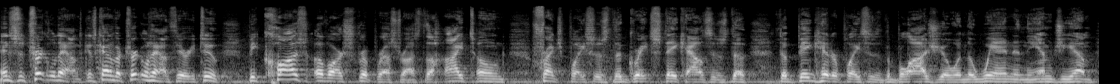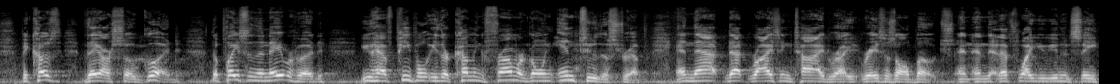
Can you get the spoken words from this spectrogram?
And it's a trickle down. It's kind of a trickle down theory too, because of our strip restaurants, the high toned French places, the great steakhouses, the the big hitter places, the Bellagio and the Wynn and the MGM. Because they are so good, the place in the neighborhood, you have people either coming from or going into the strip, and that that rising tide ri- raises all boats, and and that's why you even see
